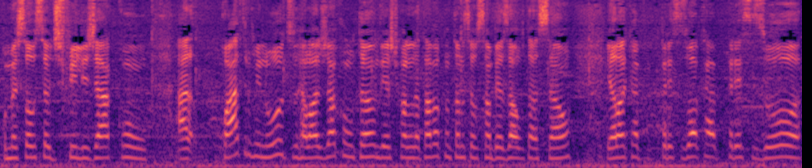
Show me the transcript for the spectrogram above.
Começou o seu desfile já com a, quatro minutos, o relógio já contando, e a escola ainda estava cantando seu samba exaltação. E ela precisou, precisou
